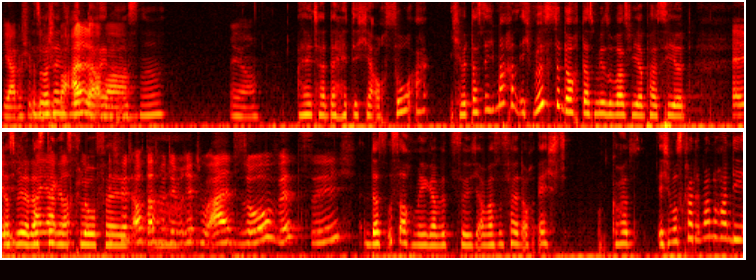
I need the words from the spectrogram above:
Ja, bestimmt also nicht wahrscheinlich überall, aber ist, ne? ja. Alter, da hätte ich ja auch so, ich würde das nicht machen. Ich wüsste doch, dass mir sowas wieder passiert. Ey, Dass mir da das Ding ins das Klo so. fällt. Ich finde auch das mit dem Ritual so witzig. Das ist auch mega witzig, aber es ist halt auch echt, oh Gott. Ich muss gerade immer noch an die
